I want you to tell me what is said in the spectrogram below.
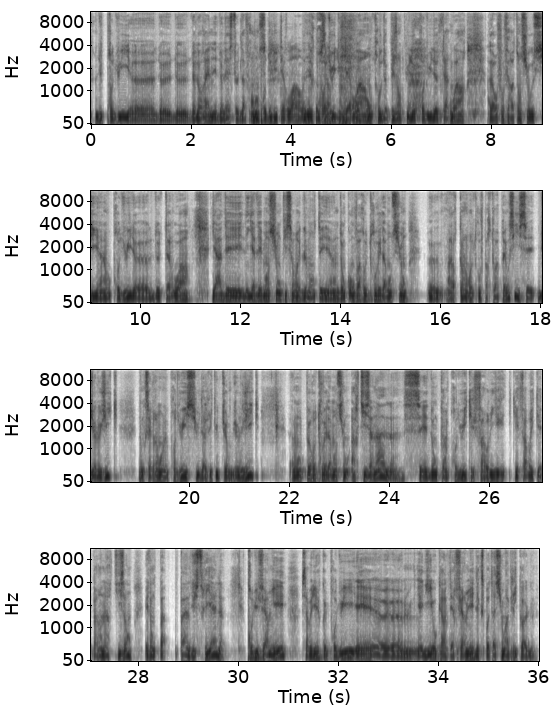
du produit euh, de, de, de, Lorraine et de l'Est de la France. Le produit du terroir, on va dire comme produit du terroir, on trouve de plus en plus de produits de terroir. Alors il faut faire attention aussi hein, aux produits de, de, terroir. Il y, a des, il y a des mentions qui sont réglementées. Hein. Donc on va retrouver la mention euh, alors qu'on retrouve partout après aussi, c'est biologique. Donc c'est vraiment le produit issu de l'agriculture biologique. Euh, on peut retrouver la mention artisanale. C'est donc un produit qui est fabriqué, qui est fabriqué par un artisan et donc pas, pas industriel. Produit fermier, ça veut dire que le produit est, euh, est lié au caractère fermier de l'exploitation agricole.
